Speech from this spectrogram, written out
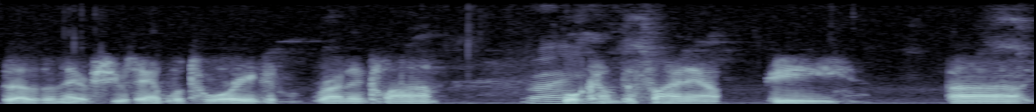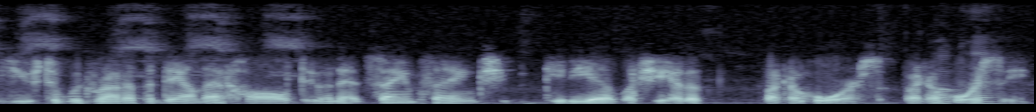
But other than that, she was ambulatory and could run and climb. Right. Well, come to find out, she uh, used to would run up and down that hall doing that same thing. She would giddy up like she had a like a horse, like a Okay. horsey.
